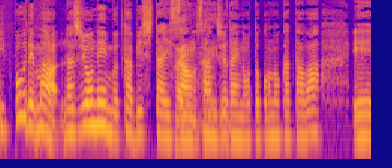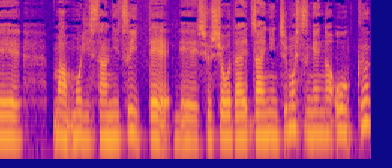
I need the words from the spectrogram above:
一方で、まあ、ラジオネーム旅したいさん、はい、30代の男の方は、えー、まあ、森さんについて、うん、えー、首相在在任中も失言が多く、うん、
